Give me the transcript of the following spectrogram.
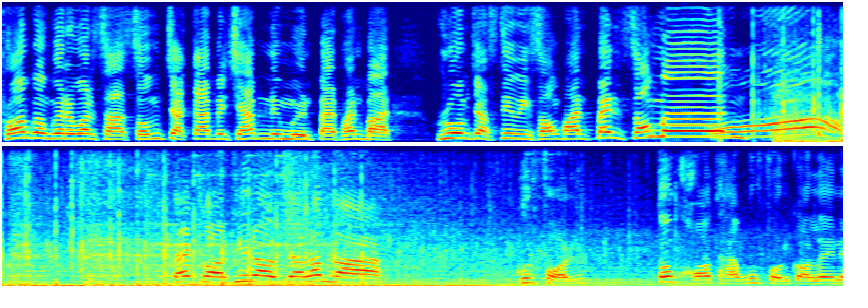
พร้อมกับเงินรางวัลสะสมจากการเป็นแชมป์18,000 บาท รวมจากสตีลอีก 2,000 เป็น20,000โอ้แต่ก่อนที่เราจะล่ำลา คุณฝน ต้องขอถามคุณฝนก่อนเลยใน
